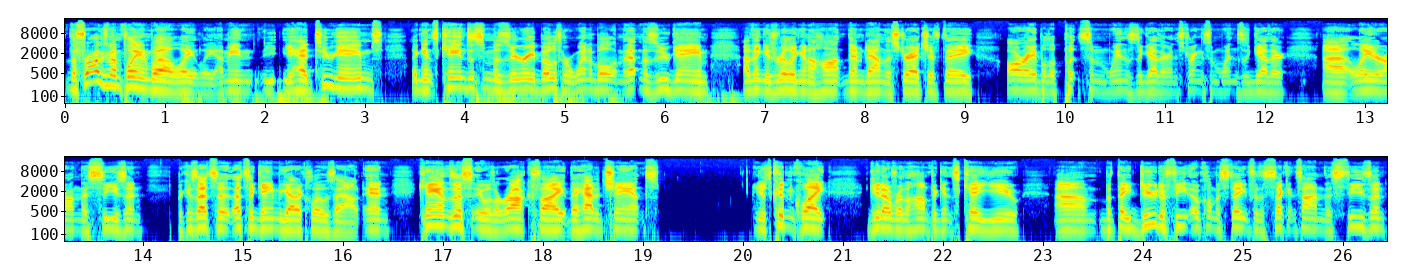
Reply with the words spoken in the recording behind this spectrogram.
the Frogs have been playing well lately. I mean, you had two games against Kansas and Missouri, both were winnable. I mean, that Mizzou game, I think, is really going to haunt them down the stretch if they are able to put some wins together and string some wins together uh, later on this season. Because that's a that's a game you got to close out. And Kansas, it was a rock fight. They had a chance, just couldn't quite get over the hump against KU. Um, but they do defeat Oklahoma State for the second time this season.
